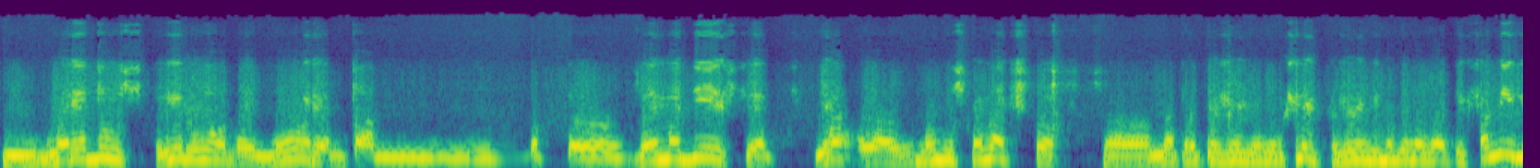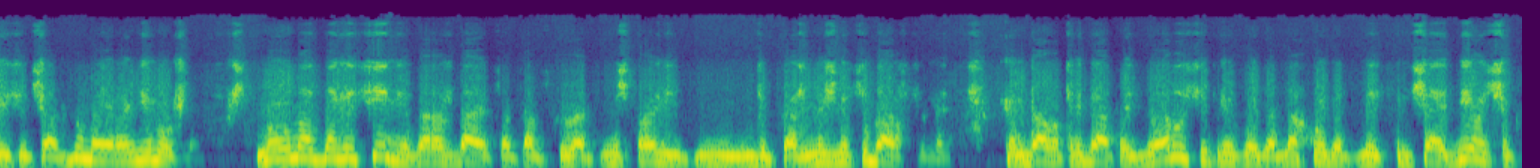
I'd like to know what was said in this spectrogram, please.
наряду с природой, морем, там, вот, э, взаимодействием, я э, могу сказать, что э, на протяжении двух лет, к сожалению, не могу назвать их фамилии сейчас, ну, наверное, не нужно. Но у нас даже семьи зарождаются, там сказать, межправительственные, скажем, межгосударственные. Когда вот ребята из Беларуси приходят, находят здесь, встречают девочек,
